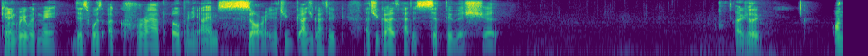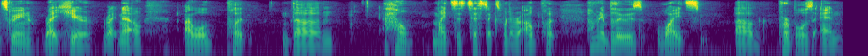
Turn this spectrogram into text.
can agree with me. This was a crap opening. I am sorry that you guys you got to that you guys had to sit through this shit. Actually, on screen right here, right now, I will put the how my statistics, whatever. I'll put how many blues, whites, uh, purples, and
